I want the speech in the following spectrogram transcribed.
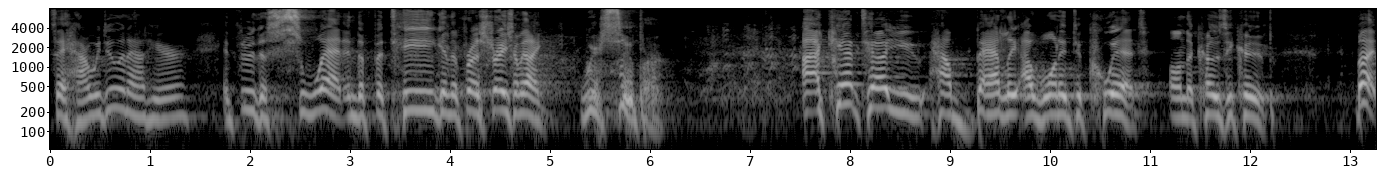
say, How are we doing out here? And through the sweat and the fatigue and the frustration, I'd be like, We're super. I can't tell you how badly I wanted to quit on the cozy coupe. But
